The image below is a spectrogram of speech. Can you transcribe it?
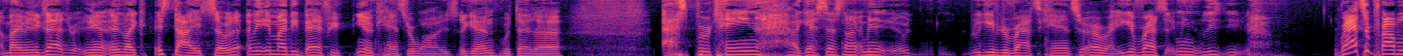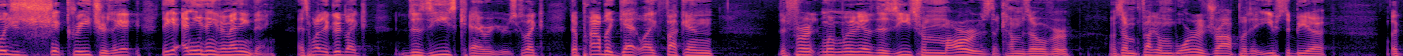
I'm not even exaggerating. And like, it's diet soda. I mean, it might be bad for you, you know, cancer wise, again, with that uh, aspartame. I guess that's not, I mean, we give the rats cancer. All right, you give rats, I mean, rats are probably just shit creatures. They get, they get anything from anything. That's why they're good, like, disease carriers. Like they'll probably get like fucking the first when we get a disease from Mars that comes over on some fucking water droplet that used to be a like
